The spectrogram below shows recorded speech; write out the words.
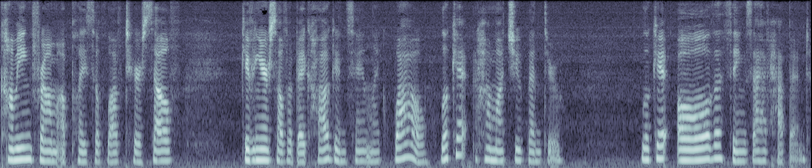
coming from a place of love to yourself, giving yourself a big hug and saying, like, wow, look at how much you've been through. Look at all the things that have happened.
